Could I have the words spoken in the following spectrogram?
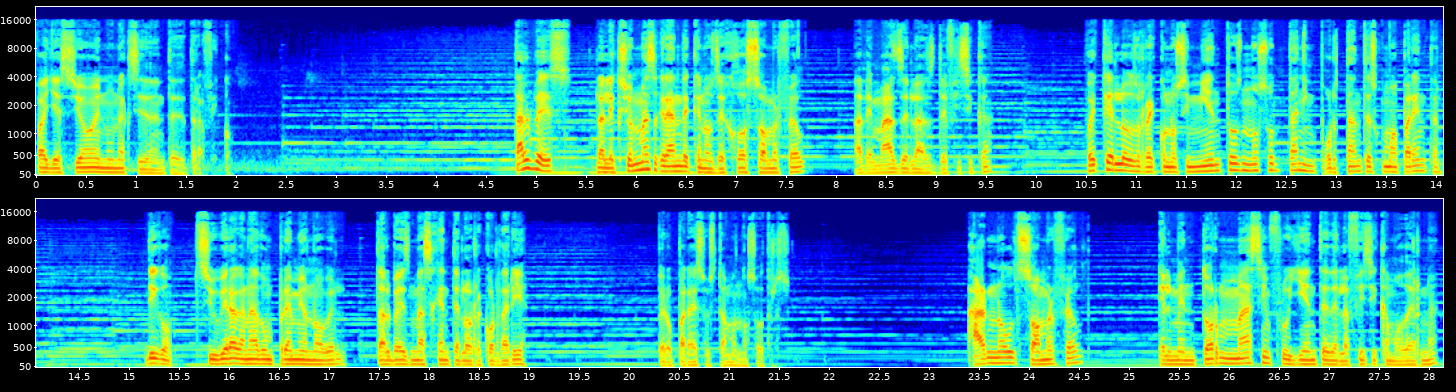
falleció en un accidente de tráfico. Tal vez la lección más grande que nos dejó Sommerfeld, además de las de física, fue que los reconocimientos no son tan importantes como aparentan. Digo, si hubiera ganado un premio Nobel, tal vez más gente lo recordaría. Pero para eso estamos nosotros. Arnold Sommerfeld, el mentor más influyente de la física moderna,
